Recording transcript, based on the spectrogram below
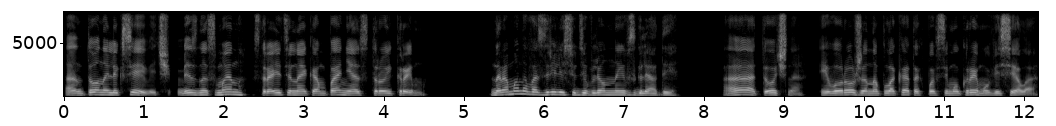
Антон Алексеевич, бизнесмен, строительная компания «Строй Крым». На Романа воззрелись удивленные взгляды. «А, точно. Его рожа на плакатах по всему Крыму висела»,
